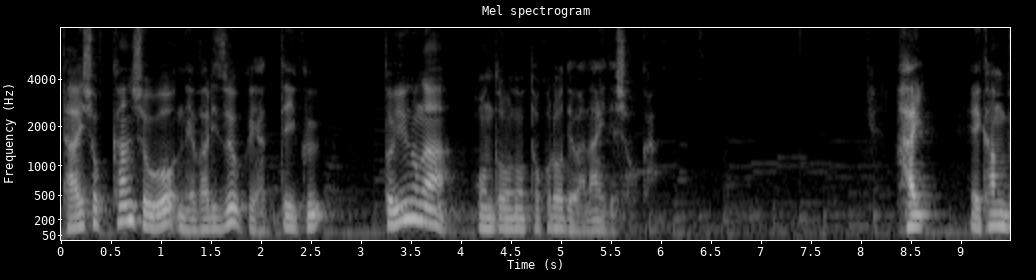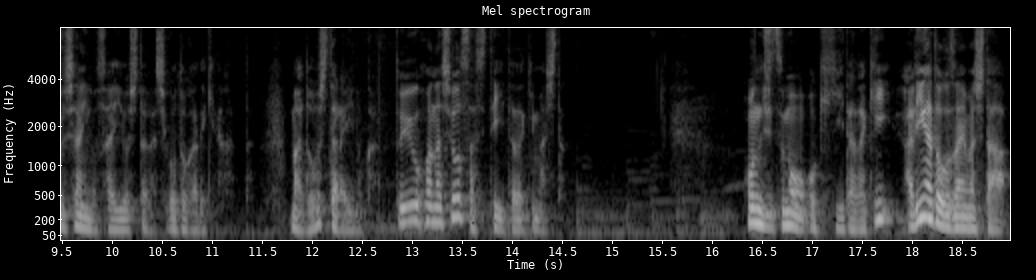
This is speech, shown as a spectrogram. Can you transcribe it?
退職勧奨を粘り強くやっていくというのが本当のところではないでしょうか。はい。幹部社員を採用したが仕事ができなかった。まあどうしたらいいのかというお話をさせていただきました。本日もお聴きいただきありがとうございました。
